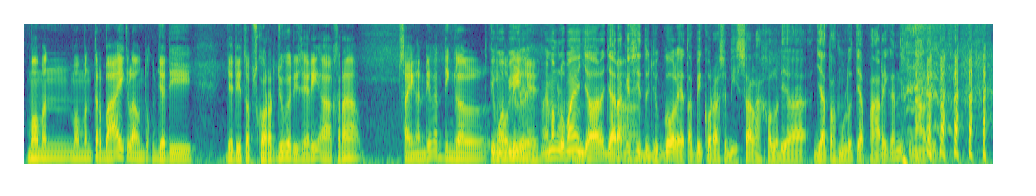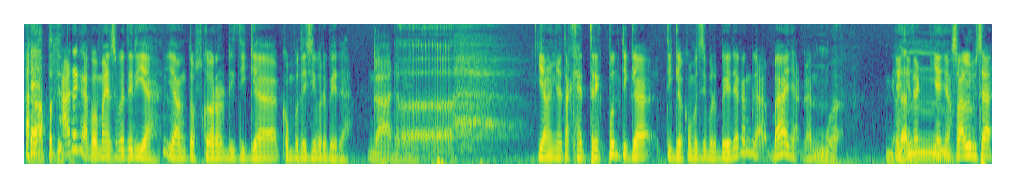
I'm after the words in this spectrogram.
momen momen terbaik lah untuk jadi jadi top scorer juga di Serie A karena saingan dia kan tinggal Immobile. Immobile ya. Memang lumayan jar- jaraknya Ah. sih 7 gol ya, tapi kurasa bisa lah kalau dia jatuh mulu tiap hari kan di final itu. eh, Dapat itu. ada nggak pemain seperti dia yang top scorer di tiga kompetisi berbeda? nggak ada Yang nyetak hat trick pun tiga tiga kompetisi berbeda kan nggak banyak kan? Enggak. Nggak. Yang, Dan- nyetak- yang, yang selalu bisa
